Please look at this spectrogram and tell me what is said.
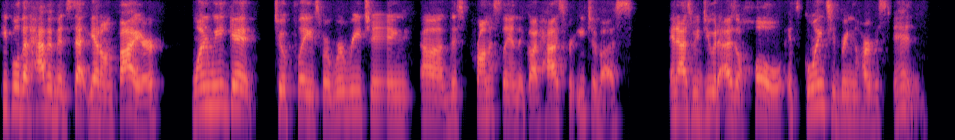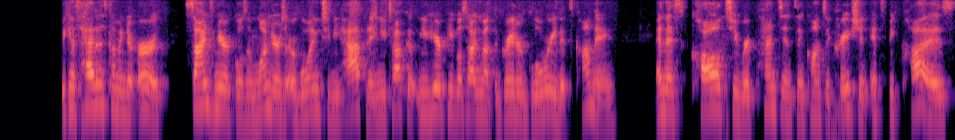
people that haven't been set yet on fire. When we get to a place where we're reaching uh, this promised land that God has for each of us, and as we do it as a whole, it's going to bring the harvest in because heaven's coming to earth. Signs, miracles, and wonders are going to be happening. You talk, you hear people talking about the greater glory that's coming, and this call to repentance and mm-hmm. consecration. It's because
